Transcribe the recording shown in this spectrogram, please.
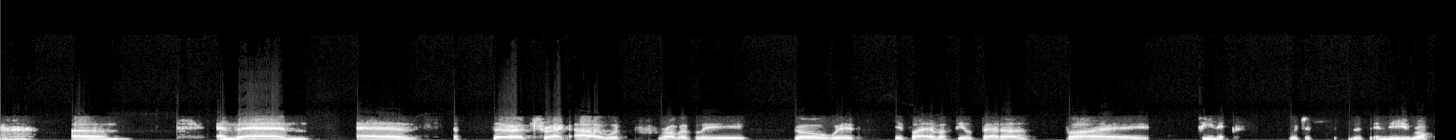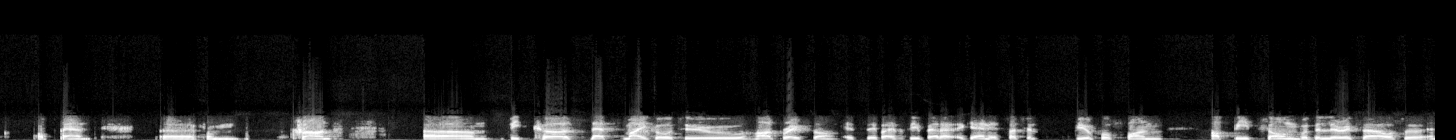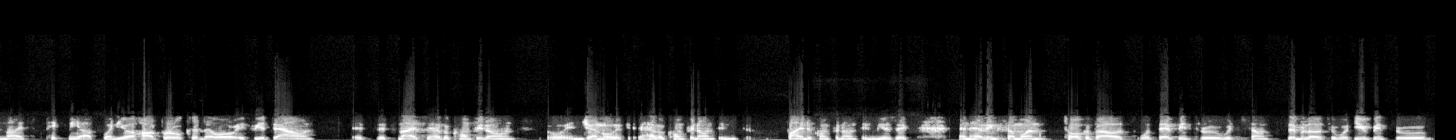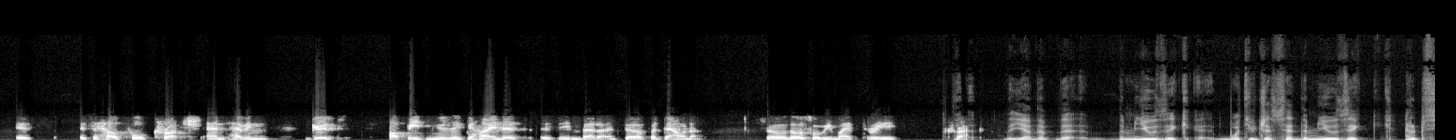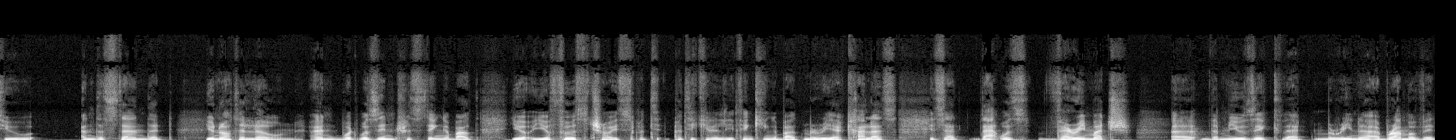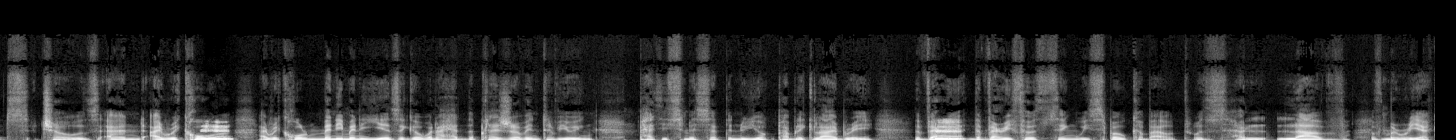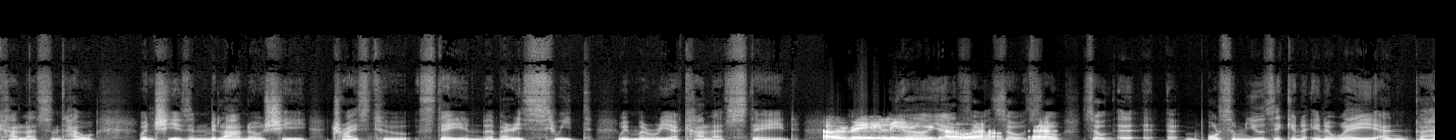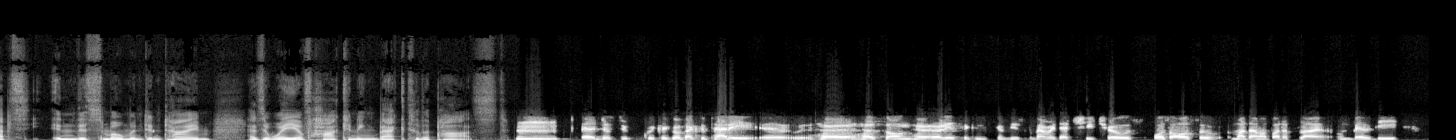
um, and then as a third track, I would probably go with If I Ever Feel Better by Phoenix, which is this indie rock pop band uh, from France um, because that's my go-to heartbreak song. It's if I ever feel better. Again, it's such a beautiful, fun, upbeat song, but the lyrics are also a nice pick-me-up when you're heartbroken or if you're down. It's it's nice to have a confidant, or in general, if you have a confidant in find a confidant in music, and having someone talk about what they've been through, which sounds similar to what you've been through, is is a helpful crutch. And having good upbeat music behind it is even better instead of a downer. So those will be my three tracks. Yeah, the the the music, what you just said, the music helps you understand that you're not alone. And what was interesting about your your first choice, particularly thinking about Maria Callas, is that that was very much uh, the music that Marina Abramovic chose, and I recall mm-hmm. I recall many many years ago when I had the pleasure of interviewing Patti Smith at the New York Public Library. the very mm. the very first thing we spoke about was her love of Maria Callas and how when she is in Milano she tries to stay in the very suite where Maria Callas stayed. Oh really? Yeah, yeah. Oh so, wow. So so so, uh, uh, uh, also music in in a way, and perhaps in this moment in time, as a way of harkening back to the past. Mm, uh, just to quickly go back to Patti, uh, her her song, her earliest significant musical memory that she chose was also Madama Butterfly, Un bel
